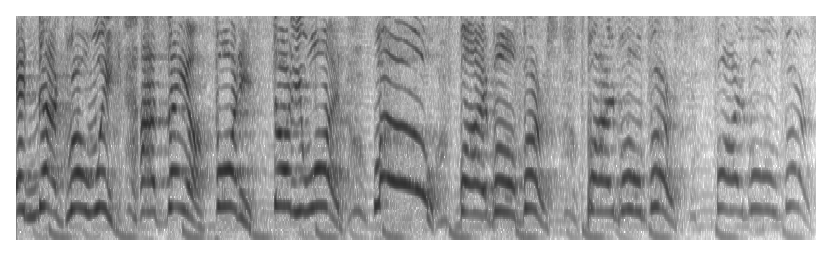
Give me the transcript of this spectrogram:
and not grow weak. Isaiah 40, 31. Woo! Bible verse, Bible verse, Bible verse.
